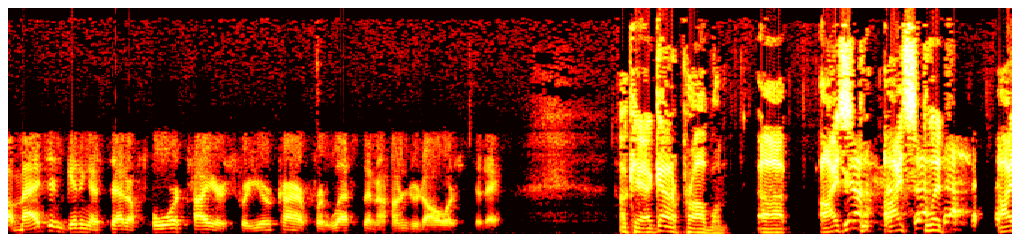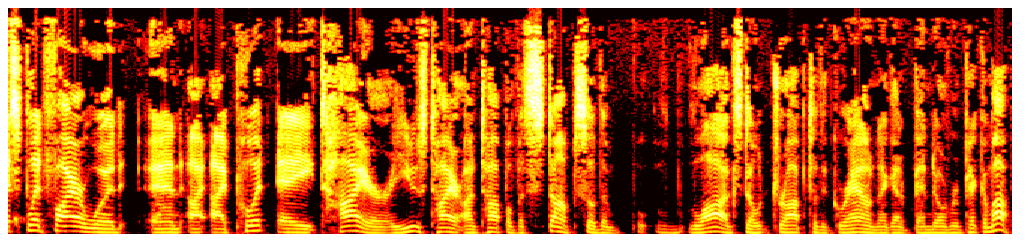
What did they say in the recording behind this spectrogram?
Imagine getting a set of four tires for your car for less than a hundred dollars today. Okay, I got a problem. Uh, I spl- I split I split firewood and I, I put a tire, a used tire, on top of a stump so the logs don't drop to the ground. And I got to bend over and pick them up.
